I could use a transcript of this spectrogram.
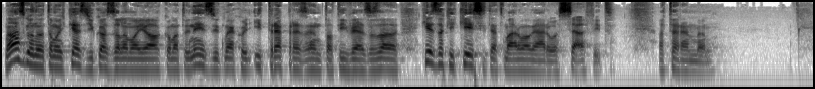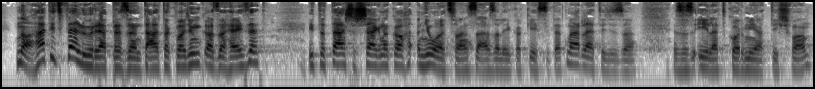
Na azt gondoltam, hogy kezdjük azzal a mai alkalmat, hogy nézzük meg, hogy itt reprezentatív ez az a... Ki az, aki készített már magáról szelfit a teremben? Na, hát itt felül reprezentáltak vagyunk, az a helyzet. Itt a társaságnak a 80%-a készített. Már lehet, hogy ez, a, ez az életkor miatt is van.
